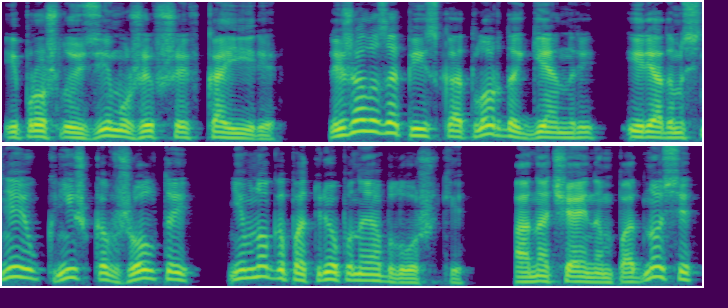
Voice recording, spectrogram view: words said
и прошлую зиму жившей в Каире, лежала записка от лорда Генри, и рядом с нею книжка в желтой, немного потрепанной обложке, а на чайном подносе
